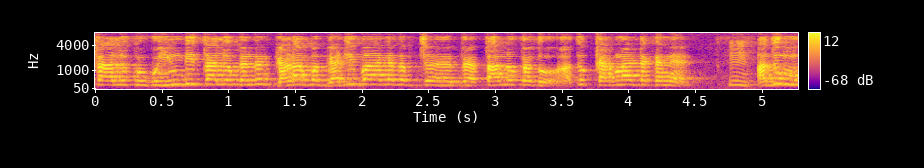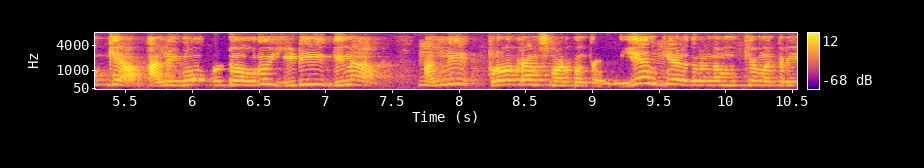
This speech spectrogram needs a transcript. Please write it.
ತಾಲೂಕು ಇಂಡಿ ತಾಲೂಕು ಅಂದ್ರೆ ಗಡಬ ಗಡಿ ಭಾಗದ ತಾಲೂಕು ಅದು ಅದು ಕರ್ನಾಟಕನೇ. ಅದು ಮುಖ್ಯ. ಅಲ್ಲಿಗೆ ಹೋಗ್ಬಿಟ್ಟು ಅವರು ಇಡೀ ದಿನ ಅಲ್ಲಿ ಪ್ರೋಗ್ರಾಮ್ಸ್ ಮಾಡ್ಕೊಂತ ಇದ್ವಿ ಏನ್ ಕೇಳಿದ್ರು ನಮ್ಮ ಮುಖ್ಯಮಂತ್ರಿ?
